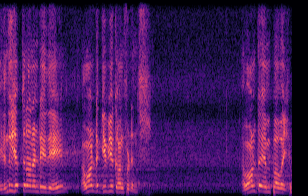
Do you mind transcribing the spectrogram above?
ఇది ఎందుకు చెప్తున్నానంటే ఇది I want give you confidence I want to empower you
